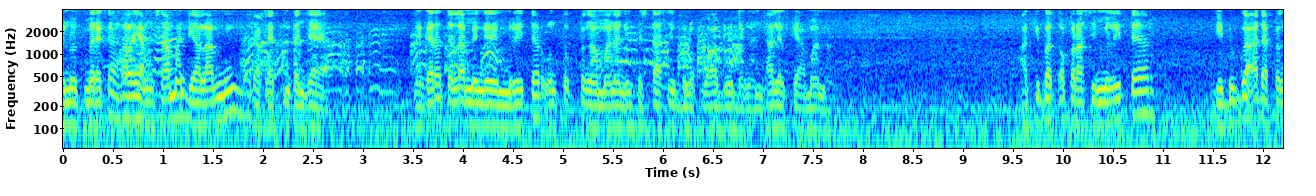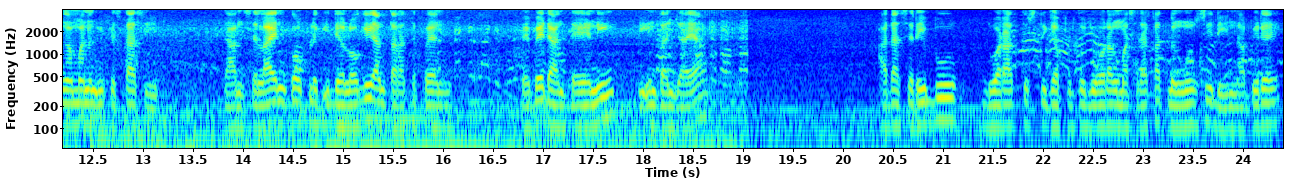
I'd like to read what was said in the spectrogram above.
Menurut mereka hal yang sama dialami rakyat Intan Jaya. Negara telah mengirim militer untuk pengamanan investasi Blok Wabu dengan dalil keamanan. Akibat operasi militer, diduga ada pengamanan investasi dan selain konflik ideologi antara TPN PB dan TNI di Intan Jaya ada 1.237 orang masyarakat mengungsi di Nabire,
